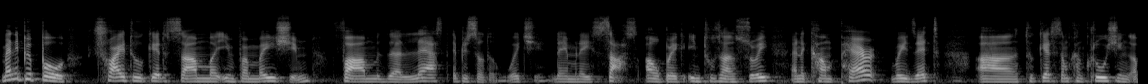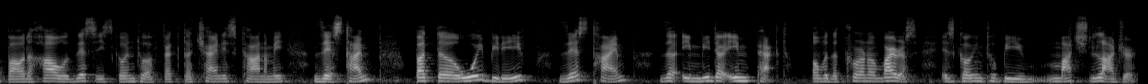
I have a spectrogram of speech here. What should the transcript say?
Many people try to get some information from the last episode, which namely SARS outbreak in 2003, and compare with it uh, to get some conclusion about how this is going to affect the Chinese economy this time. But uh, we believe this time the immediate impact of the coronavirus is going to be much larger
